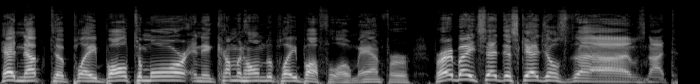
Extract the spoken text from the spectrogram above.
heading up to play Baltimore and then coming home to play Buffalo, man. For for everybody said the schedule's uh, it was not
